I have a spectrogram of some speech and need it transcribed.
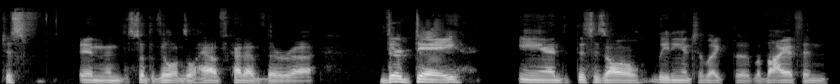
just and then so the villains will have kind of their uh, their day, and this is all leading into like the Leviathan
